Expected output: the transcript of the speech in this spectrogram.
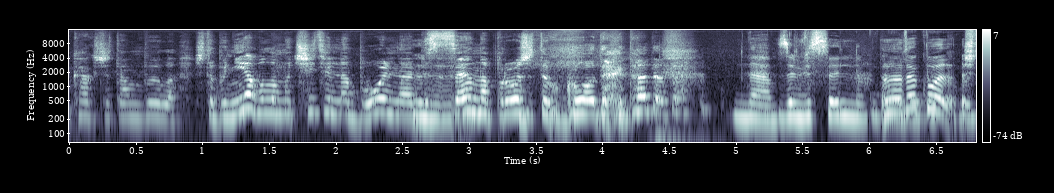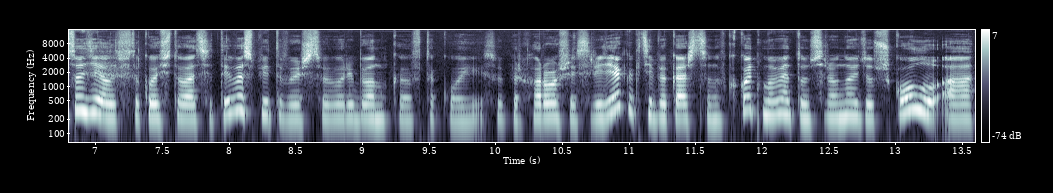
как же там было, чтобы не было мучительно больно о бесценно прожитых годах, да-да-да. Да, за бесцельно. Ну так вот, что делать в такой ситуации? Ты воспитываешь своего ребенка в такой супер хорошей среде, как тебе кажется, но в какой-то момент он все равно идет в школу, а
